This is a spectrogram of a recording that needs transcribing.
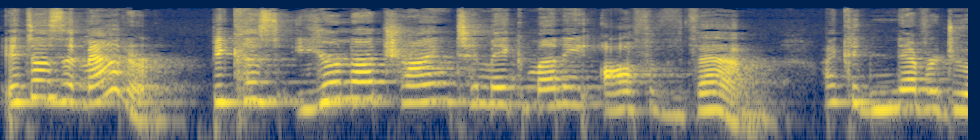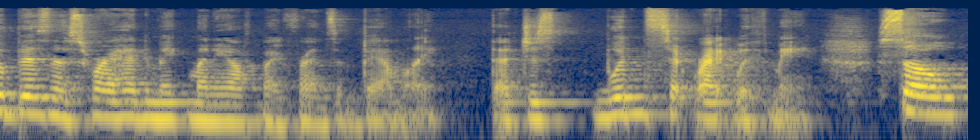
It doesn't matter because you're not trying to make money off of them. I could never do a business where I had to make money off my friends and family. That just wouldn't sit right with me. So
